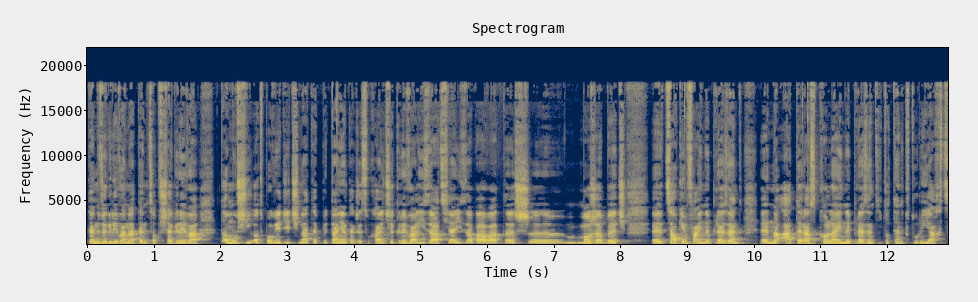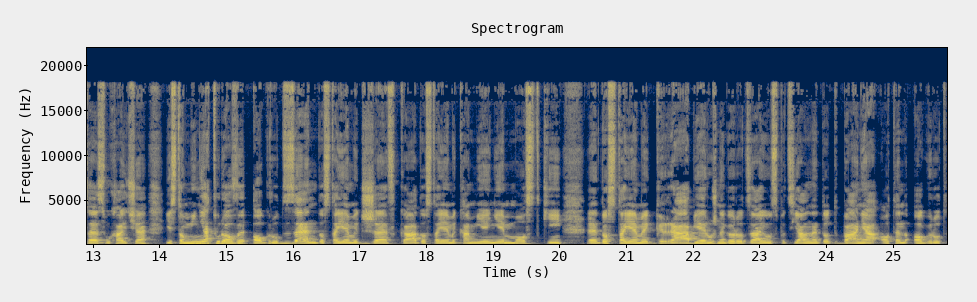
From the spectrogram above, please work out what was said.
ten wygrywa na ten, co przegrywa, to musi odpowiedzieć na te pytania. Także słuchajcie, grywalizacja i zabawa też e, może być e, całkiem fajny prezent. No a teraz kolejny prezent i to ten, który ja chcę, słuchajcie, jest to miniaturowy ogród zen. Dostajemy drzewka, dostajemy kamienie, mostki, dostajemy grabie różnego rodzaju specjalne do dbania o ten ogród,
